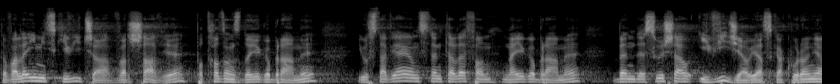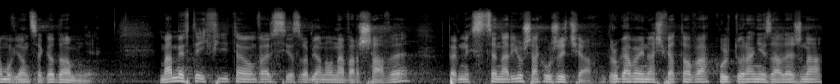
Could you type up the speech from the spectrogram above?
to w Alei Mickiewicza w Warszawie, podchodząc do jego bramy i ustawiając ten telefon na jego bramę, będę słyszał i widział Jacka Kuronia mówiącego do mnie. Mamy w tej chwili tę wersję zrobioną na Warszawę w pewnych scenariuszach użycia. Druga wojna światowa, kultura niezależna,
